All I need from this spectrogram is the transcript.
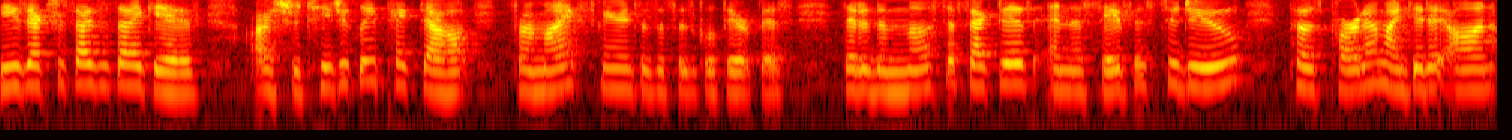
These exercises that I give are strategically picked out from my experience as a physical therapist that are the most effective and the safest to do postpartum. I did it on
